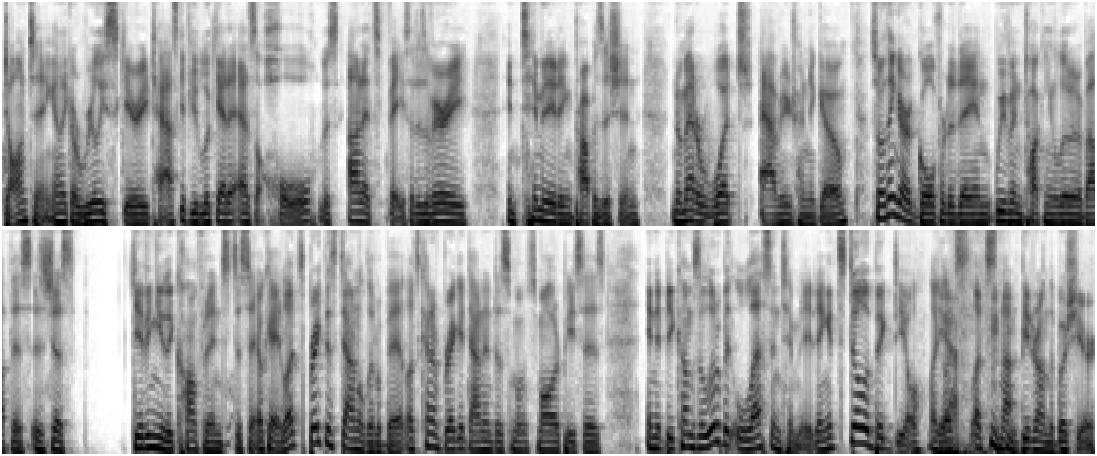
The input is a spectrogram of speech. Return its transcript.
daunting and like a really scary task if you look at it as a whole, just on its face. It is a very intimidating proposition, no matter what avenue you're trying to go. So I think our goal for today, and we've been talking a little bit about this, is just giving you the confidence to say, okay, let's break this down a little bit. Let's kind of break it down into sm- smaller pieces, and it becomes a little bit less intimidating. It's still a big deal. Like Yeah. let's let's not beat around the bush here,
